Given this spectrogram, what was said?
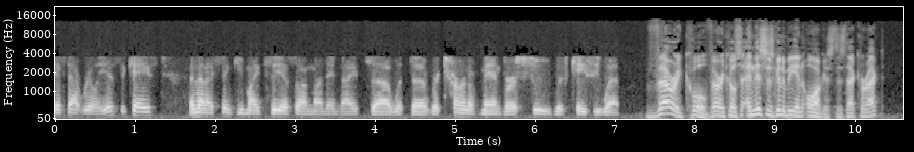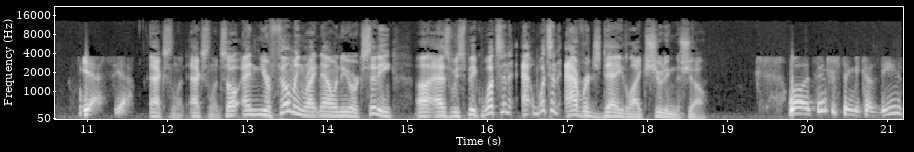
if that really is the case, and then I think you might see us on Monday nights uh, with the return of Man vs. Food with Casey Webb. Very cool, very cool. And this is going to be in August, is that correct? Yes, yeah. Excellent, excellent. So, and you're filming right now in New York City uh, as we speak. What's an what's an average day like shooting the show? Well, it's interesting because these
